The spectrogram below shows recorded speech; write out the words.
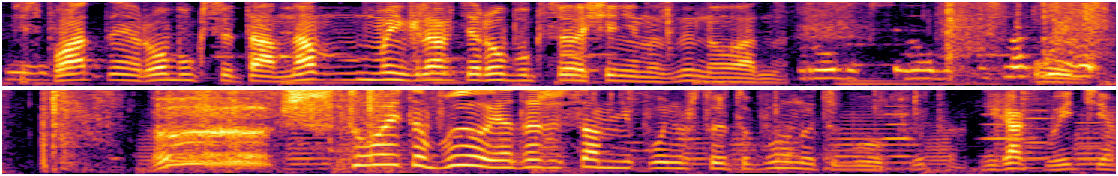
Бесплатные робуксы там. Нам в Майнкрафте робуксы вообще не нужны, ну ладно. Робоксы, робоксы. Смотри, Ой. Что это было? Я даже сам не понял, что это было, но это было круто. И как выйти?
